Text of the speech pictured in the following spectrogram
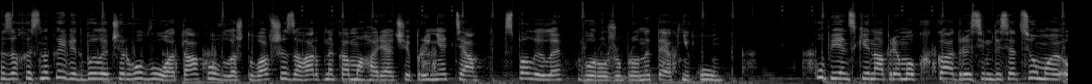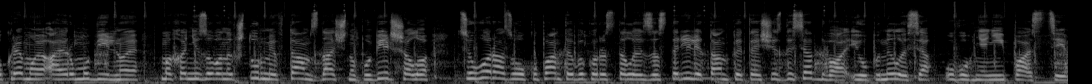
Захисники відбили чергову атаку, влаштувавши загарбникам гаряче прийняття. Спалили ворожу бронетехніку. Куп'янський напрямок, кадри 77-ї окремої аеромобільної. Механізованих штурмів там значно побільшало. Цього разу окупанти використали застарілі танки Т-62 і опинилися у вогняній пастці.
